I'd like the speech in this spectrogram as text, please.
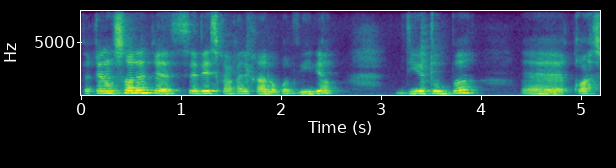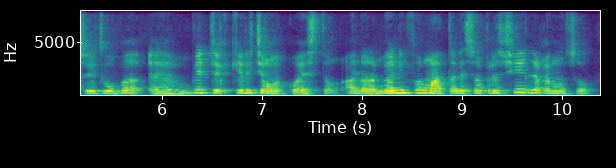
perché non so neanche se riesco a caricarlo quel video di YouTube, eh, qua su YouTube, eh, video che dice come questo. Allora, mi hanno informato alle sopracciglia che non so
